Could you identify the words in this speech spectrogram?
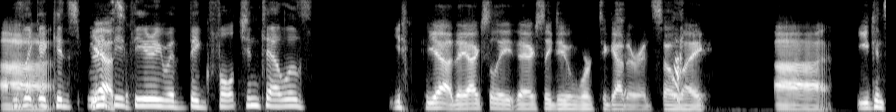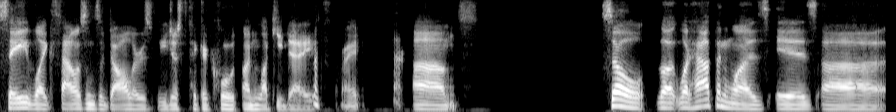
like a Uh, conspiracy yes. theory with big fortune tellers. Yeah, they actually they actually do work together, and so like, uh, you can save like thousands of dollars. if you just pick a quote unlucky day, right? Um, so but what happened was is uh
